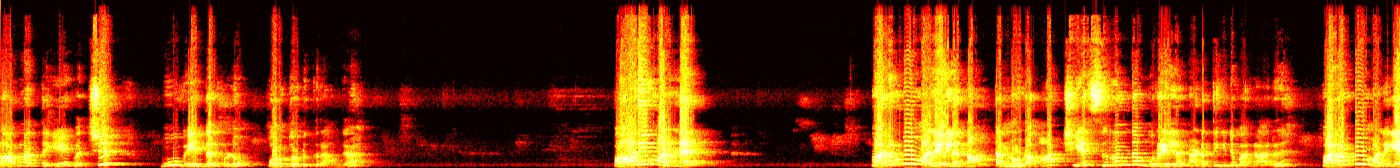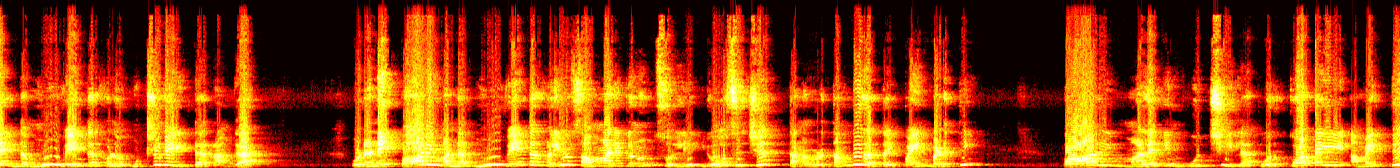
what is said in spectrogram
காரணத்தையே வச்சு மூவேந்தர்களும் போர் தொடுக்கிறாங்க. பாரி மன்னன் பரம்பு மலையில தான் தன்னோட ஆட்சியை சிறந்த முறையில நடத்திக்கிட்டு வர்றாரு. பரம்பு மலையை இந்த மூவேந்தர்களும் முற்றுகையிட்டுறாங்க உடனே பாரி மன்னர் மூவேந்தர்களையும் சமாளிக்கணும்னு சொல்லி யோசிச்சு தன்னோட தந்திரத்தை பயன்படுத்தி பாரி மலையின் உச்சியில ஒரு கோட்டையை அமைத்து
